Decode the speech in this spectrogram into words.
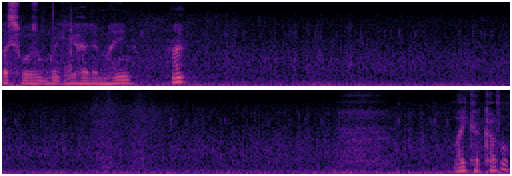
This wasn't what you had in mind, huh? Like a cuddle.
